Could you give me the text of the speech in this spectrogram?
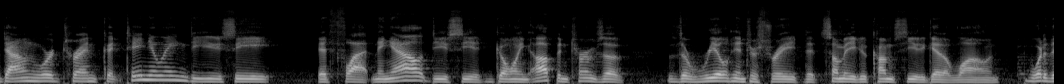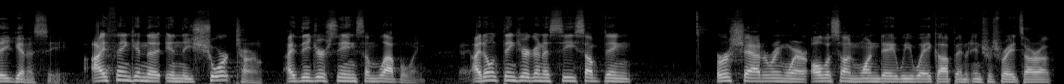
downward trend continuing? Do you see it flattening out? Do you see it going up in terms of the real interest rate that somebody who comes to you to get a loan, what are they going to see? I think in the in the short term, I think you're seeing some leveling. I don't think you're going to see something earth-shattering where all of a sudden one day we wake up and interest rates are up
